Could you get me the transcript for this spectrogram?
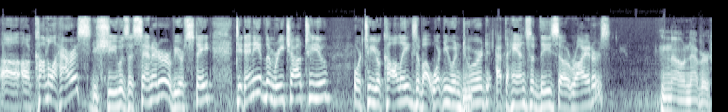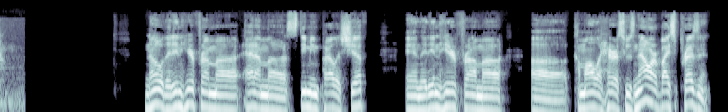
uh, uh, Kamala Harris? She was a senator of your state. Did any of them reach out to you or to your colleagues about what you endured at the hands of these uh, rioters? No, never. No, they didn't hear from uh, Adam uh, Steaming Pile of Schiff, and they didn't hear from uh, uh, Kamala Harris, who's now our vice president.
